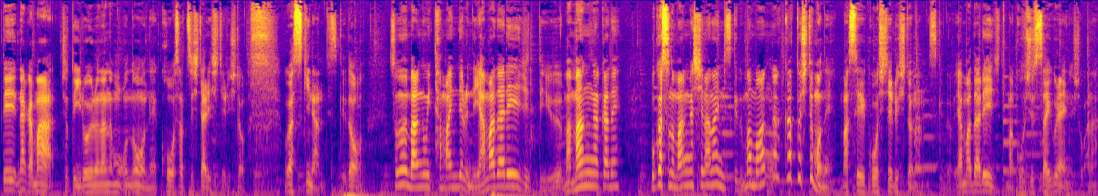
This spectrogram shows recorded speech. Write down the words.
てなんかまあちょっといろいろなものをね考察したりしてる人が好きなんですけどその番組たまに出るんで山田礼二っていう、まあ、漫画家ね。僕はその漫画知らないんですけど、まあ、漫画家としてもね、まあ、成功してる人なんですけど山田礼二ってまあ50歳ぐらいの人かな。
